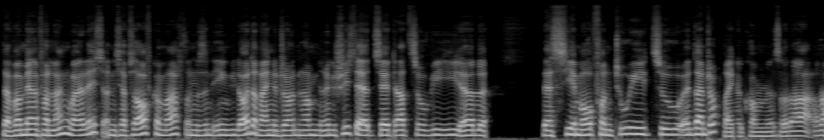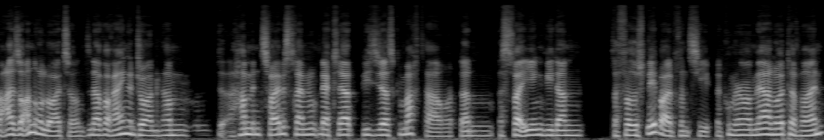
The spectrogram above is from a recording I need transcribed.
Da war mir einfach langweilig und ich habe es aufgemacht und da sind irgendwie Leute reingejoint und haben eine Geschichte erzählt dazu, wie äh, der CMO von TUI zu, in seinen Job reingekommen ist oder, oder also andere Leute und sind einfach reingejoint und haben, haben in zwei bis drei Minuten erklärt, wie sie das gemacht haben. Und dann, das war irgendwie dann, das war so Schneeballprinzip. Da kommen immer mehr Leute rein.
